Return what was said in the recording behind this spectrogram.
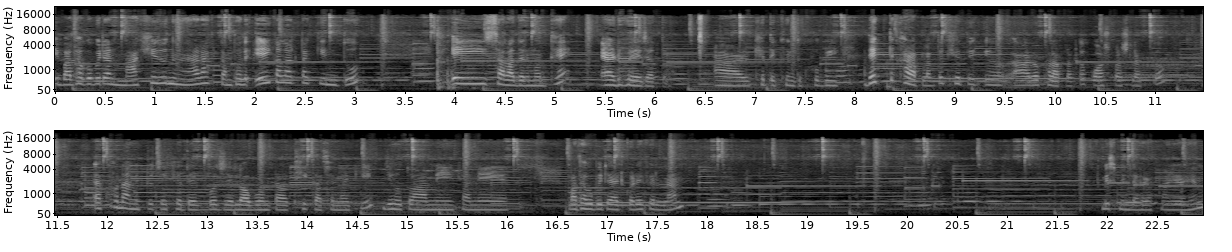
এই বাঁধাকপিটা মাখিয়ে যদি না রাখতাম, তাহলে এই কালারটা কিন্তু এই সালাদের মধ্যে অ্যাড হয়ে যেত। আর খেতে কিন্তু খুবই, দেখতে খারাপ লাগতো, খেতে আরও খারাপ লাগতো, কষ কষ লাগতো। এখন আমি একটু চেখে দেখব যে লবণটা ঠিক আছে নাকি। যেহেতু আমি এখানে বাঁধাকপিটা অ্যাড করে ফেললাম। বিসমিল্লাহ রহমান রহিম।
